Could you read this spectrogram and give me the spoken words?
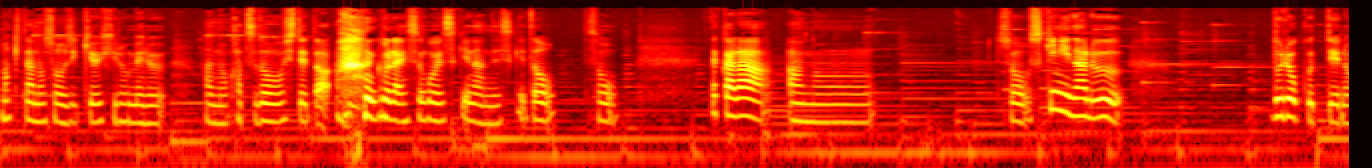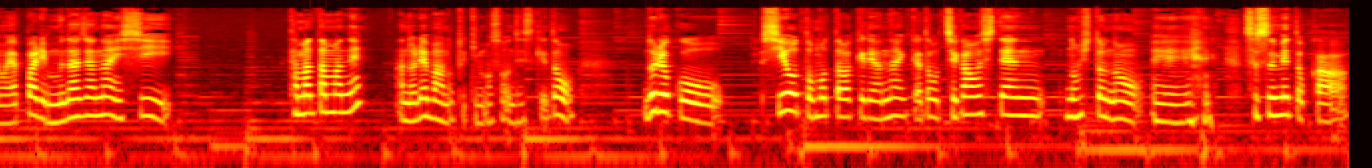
マキタの掃除機を広めるあの活動をしてた ぐらいすごい好きなんですけどそう。だからあのー、そう好きになる努力っていうのはやっぱり無駄じゃないしたまたまねあのレバーの時もそうですけど努力をしようと思ったわけではないけど違う視点の人の、えー、勧めとか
